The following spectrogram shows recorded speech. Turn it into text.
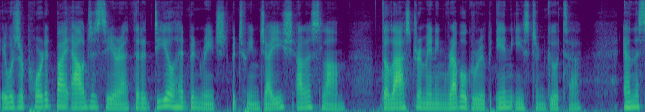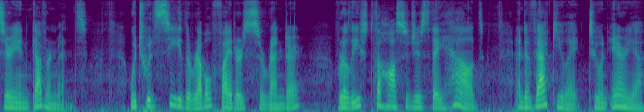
it was reported by Al Jazeera that a deal had been reached between Jaish al-Islam, the last remaining rebel group in eastern Ghouta, and the Syrian government, which would see the rebel fighters surrender, release the hostages they held, and evacuate to an area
